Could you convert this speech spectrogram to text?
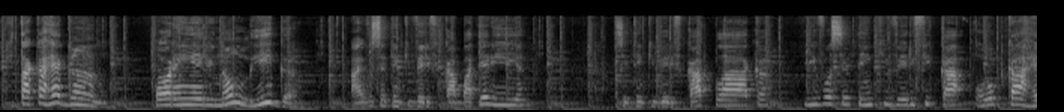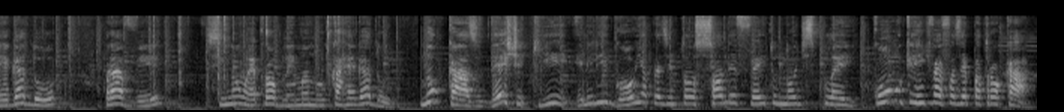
que está carregando, porém ele não liga, aí você tem que verificar a bateria, você tem que verificar a placa e você tem que verificar o carregador para ver se não é problema no carregador. No caso deste aqui, ele ligou e apresentou só defeito no display. Como que a gente vai fazer para trocar?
